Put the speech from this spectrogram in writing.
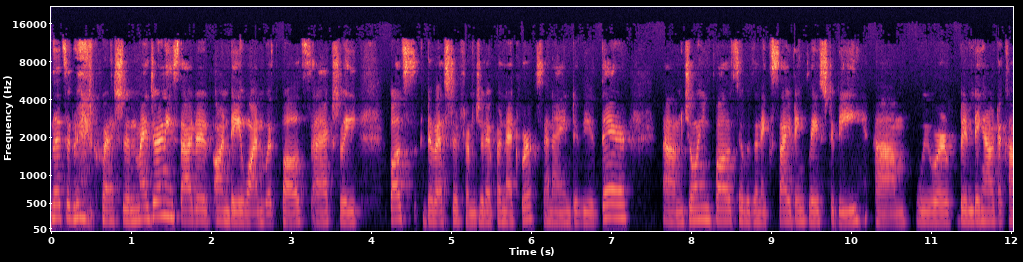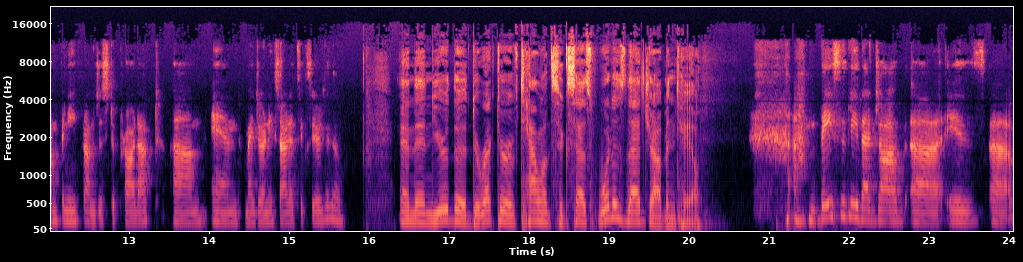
That's a great question. My journey started on day one with Pulse. I actually, Pulse divested from Juniper Networks and I interviewed there um, joined Pulse. It was an exciting place to be. Um, we were building out a company from just a product, um, and my journey started six years ago. And then you're the director of talent success. What does that job entail? Basically, that job uh, is a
